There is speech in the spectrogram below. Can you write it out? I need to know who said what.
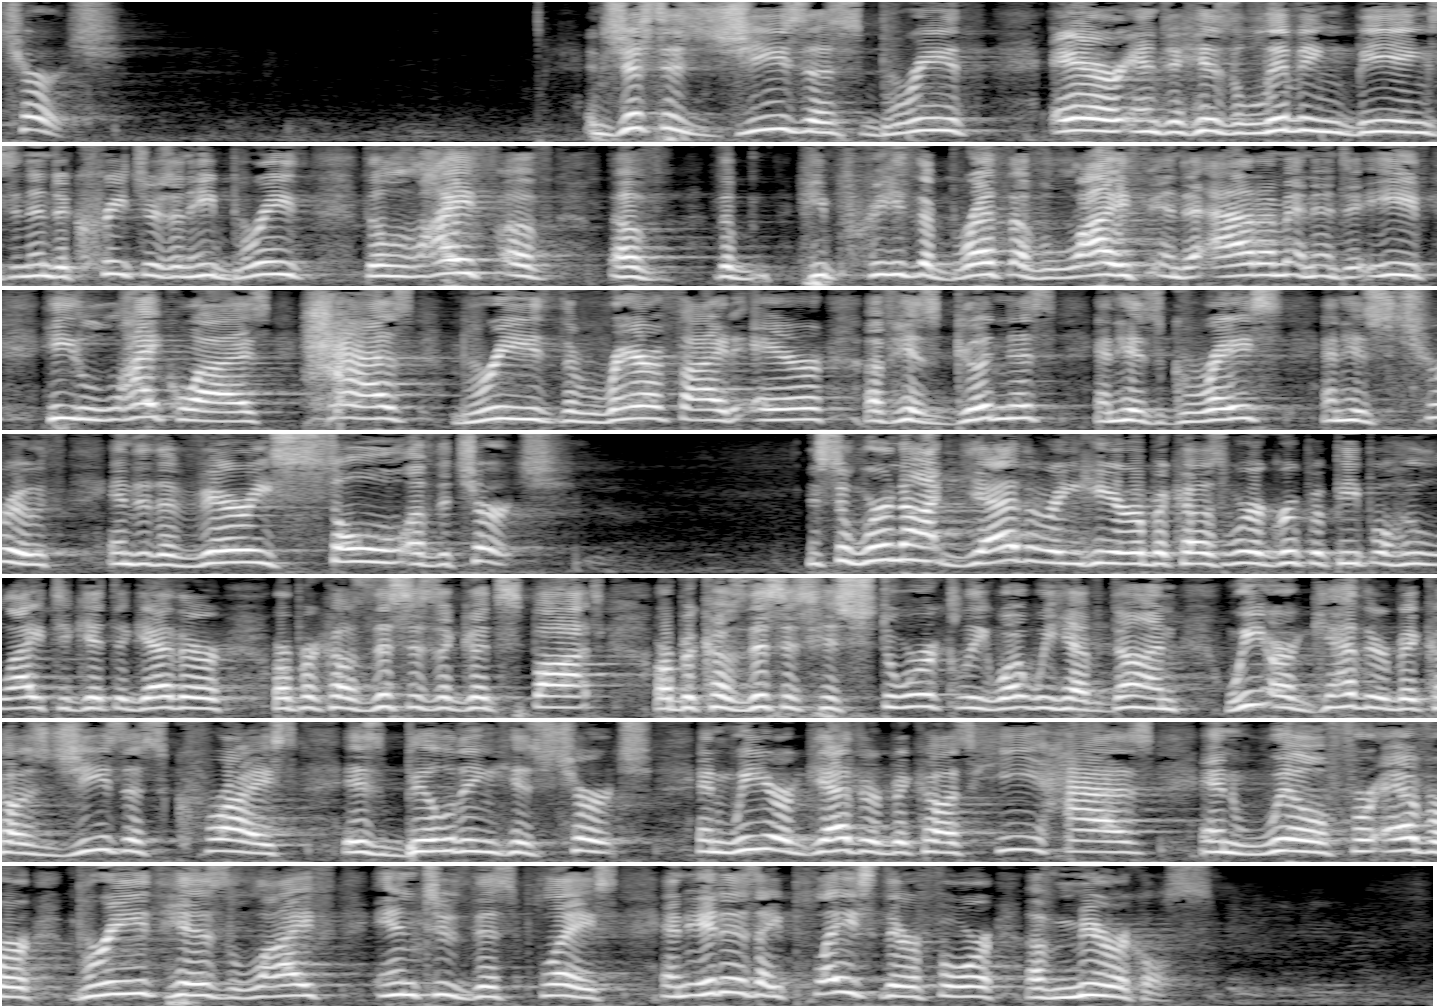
Speaker 1: church. And just as Jesus breathed air into his living beings and into creatures, and he breathed the life of, of the, he breathed the breath of life into Adam and into Eve. He likewise has breathed the rarefied air of his goodness and his grace and his truth into the very soul of the church. And so we're not gathering here because we're a group of people who like to get together or because this is a good spot or because this is historically what we have done. We are gathered because Jesus Christ is building his church. And we are gathered because he has and will forever breathe his life into this place. And it is a place, therefore, of miracles.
